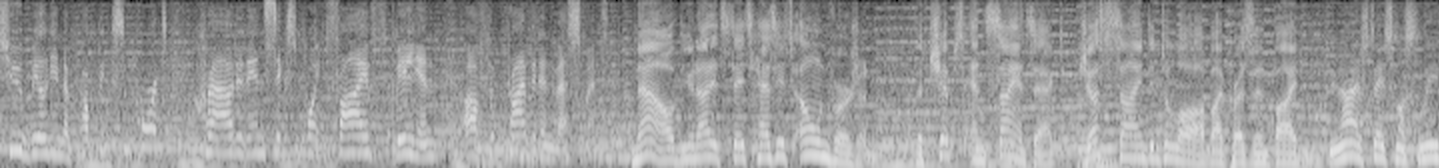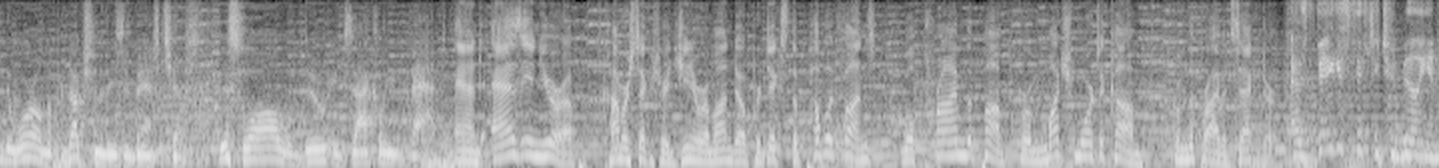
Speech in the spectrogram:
2 billion of public support, crowded in 6.5 billion of private investment. Now, the United States has its own version, the CHIPS and Science Act, just signed into law by President Biden. The United States must lead the world in the production of these advanced chips. This law will do exactly that. And as in Europe, Commerce Secretary Gina Raimondo predicts the public funds will prime the pump for much more to come from the private sector. As big as 52 billion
